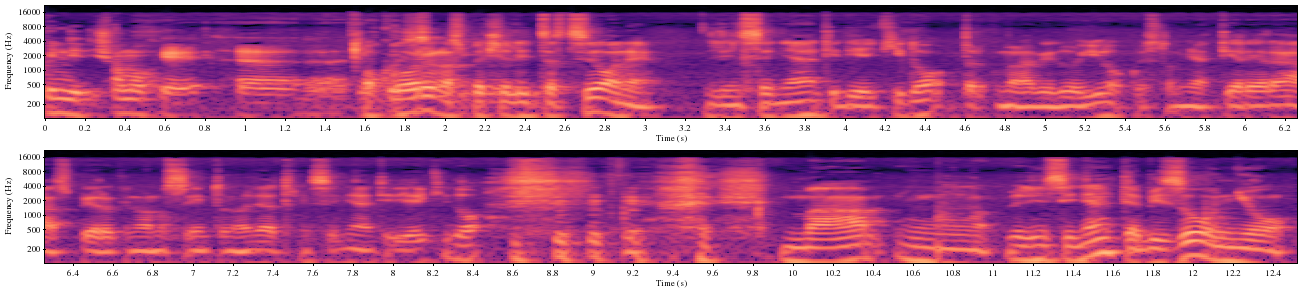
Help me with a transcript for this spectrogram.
Quindi diciamo che... Eh, Occorre una specializzazione degli insegnanti di Aikido, per come la vedo io, questo mi attirerà, spero che non lo sentano gli altri insegnanti di Aikido, ma mh, mm, l'insegnante ha bisogno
